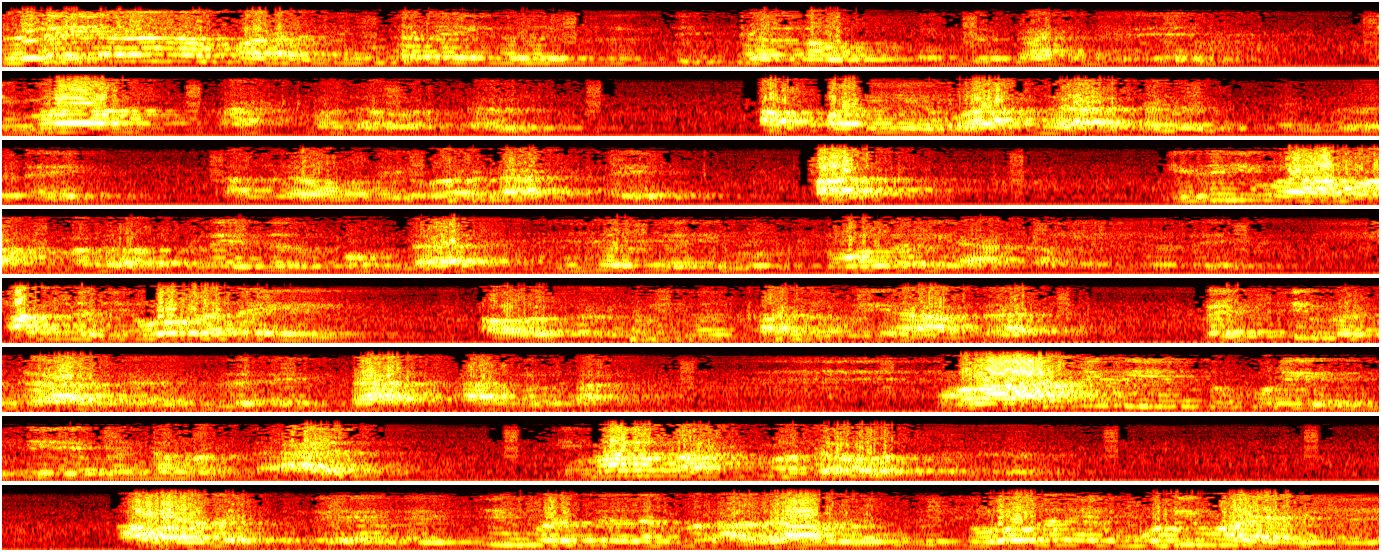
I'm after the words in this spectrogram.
பிழையான பல சிந்தனைகளை இட்டுச் செல்லும் என்று கண்டு இமாம் அஹ்மத் அவர்கள் அப்படியே வாழ்ந்தார்கள் என்பதனை அங்கு அவருடைய வரலாற்றிலே பார்க்கும் இது இமாம் அஹ்மத் அவர்கள் எதிர்கொண்ட மிகப்பெரிய ஒரு சோதனையாக அமைந்தது அந்த சோதனையில் அவர்கள் மிக கடுமையாக வெற்றி பெற்றார்கள் என்பதைத்தான் நாங்கள் ஒரு ஆச்சரியத்துக்குரிய விஷயம் என்னவென்றால் இமாம் அஹ்மத் அவர்கள் அவரிடத்திலே வெற்றி பெற்ற அதாவது இந்த சோதனை முடிவடைந்து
